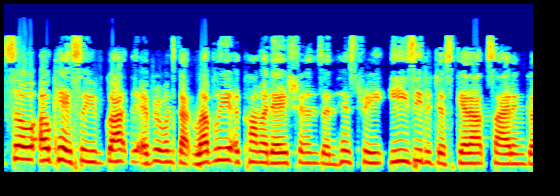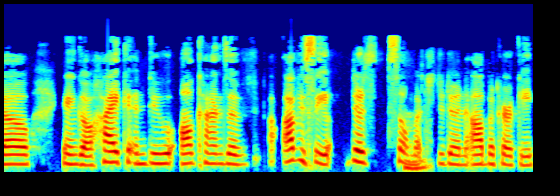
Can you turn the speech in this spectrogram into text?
So, okay. So you've got, everyone's got lovely accommodations and history, easy to just get outside and go and go hike and do all kinds of, obviously there's so mm-hmm. much to do in Albuquerque,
